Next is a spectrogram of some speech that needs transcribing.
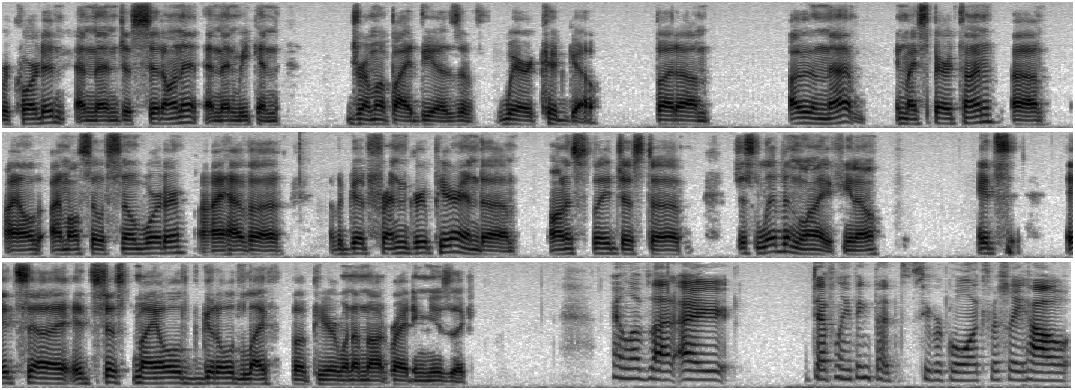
recorded and then just sit on it, and then we can drum up ideas of where it could go. But um, other than that, in my spare time. Uh, I, am also a snowboarder. I have a have a good friend group here, and uh, honestly, just uh, just living life. You know, it's it's uh, it's just my old good old life up here when I'm not writing music. I love that. I definitely think that's super cool, especially how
